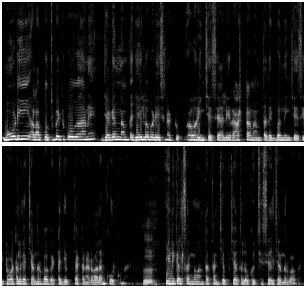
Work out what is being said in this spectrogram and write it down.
మోడీ అలా పొత్తు పెట్టుకోగానే జగన్ అంత జైల్లో పడేసినట్టు వ్యవహరించేసేయాలి రాష్ట్రాన్ని అంత దిగ్బంధించేసి టోటల్గా చంద్రబాబు ఎట్ట చెప్తే అట్ట నడవాలని కోరుకున్నాడు ఉమ్, ఎన్నికల సంఘం అంతా తన చెప్పు చేతలోకి వచ్చేసేయాలి చంద్రబాబు అని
